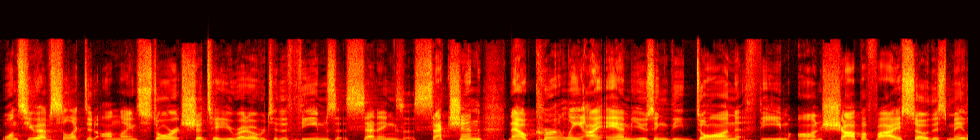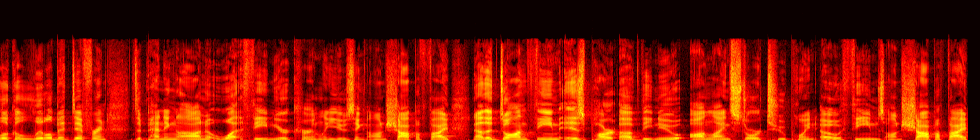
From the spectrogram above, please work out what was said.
Once you have selected online store, it should take you right over to the themes settings section. Now, currently I am using the Dawn theme on Shopify, so this may look a little bit different depending on what theme you're currently using on Shopify. Now, the Dawn theme is part of the new online store 2.0 themes on Shopify.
